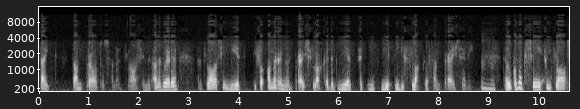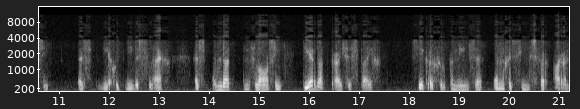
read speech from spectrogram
tyd, dan praat ons van inflasie. Met ander woorde, inflasie meet die verandering in prysvlakke. Dit meet dit meet nie die vlakke van pryse nie. Mm -hmm. Nou hoekom ek sê inflasie is nie goed nie, dis sleg, is omdat inflasie deurdat pryse styg, sekere groepe mense ongesiens verarm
